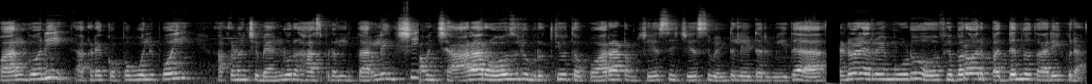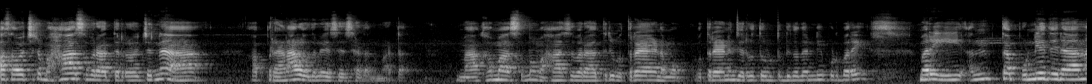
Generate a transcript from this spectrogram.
పాల్గొని అక్కడే కుప్పగూలిపోయి అక్కడ నుంచి బెంగళూరు హాస్పిటల్కి తరలించి చాలా రోజులు మృత్యుతో పోరాటం చేసి చేసి వెంటిలేటర్ మీద రెండు వేల ఇరవై మూడు ఫిబ్రవరి పద్దెనిమిదో తారీఖున ఆ సంవత్సరం మహాశివరాత్రి రోజున ఆ ప్రాణాలు వదిలేసేసాడనమాట మాఘమాసము మహాశివరాత్రి ఉత్తరాయణము. ఉత్తరాయణం జరుగుతూ ఉంటుంది కదండి ఇప్పుడు మరి. మరి అంత పుణ్యదినాన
